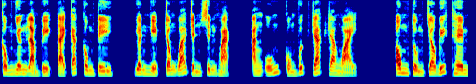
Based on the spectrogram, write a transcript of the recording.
công nhân làm việc tại các công ty, doanh nghiệp trong quá trình sinh hoạt, ăn uống cũng vứt rác ra ngoài. Ông Tùng cho biết thêm,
